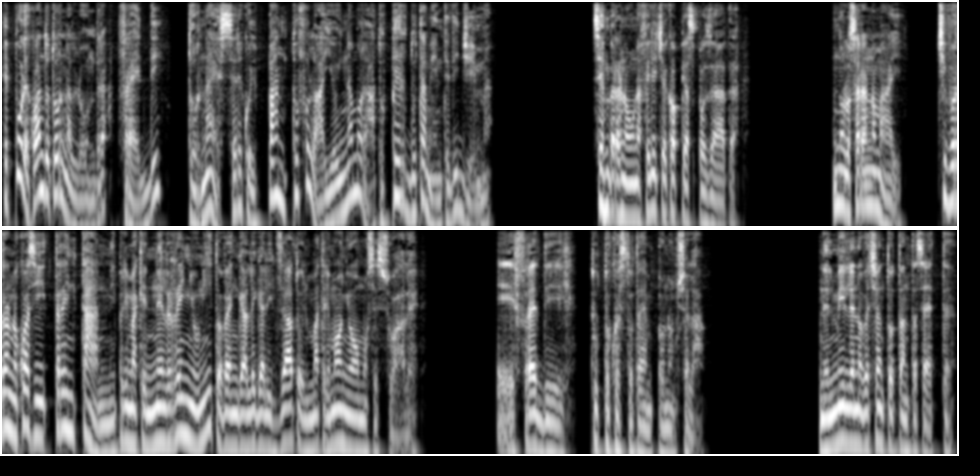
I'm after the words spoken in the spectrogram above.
eppure quando torna a Londra, Freddy torna a essere quel pantofolaio innamorato perdutamente di Jim. Sembrano una felice coppia sposata. Non lo saranno mai. Ci vorranno quasi 30 anni prima che nel Regno Unito venga legalizzato il matrimonio omosessuale. E Freddy tutto questo tempo non ce l'ha. Nel 1987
